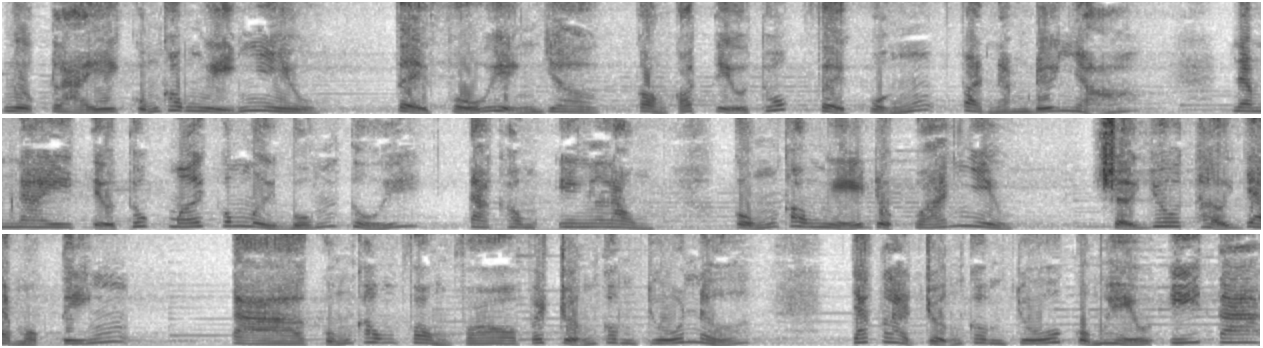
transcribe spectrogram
ngược lại cũng không nghĩ nhiều." Vệ phủ hiện giờ còn có tiểu thúc về quẩn và năm đứa nhỏ. Năm nay tiểu thúc mới có 14 tuổi, ta không yên lòng, cũng không nghĩ được quá nhiều. Sở Du thở dài một tiếng, ta cũng không vòng vo với trưởng công chúa nữa, chắc là trưởng công chúa cũng hiểu ý ta,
